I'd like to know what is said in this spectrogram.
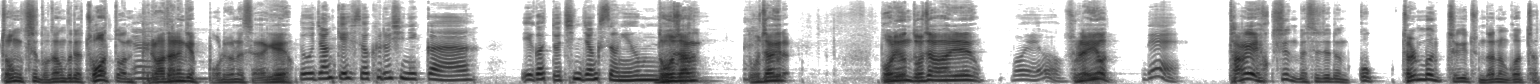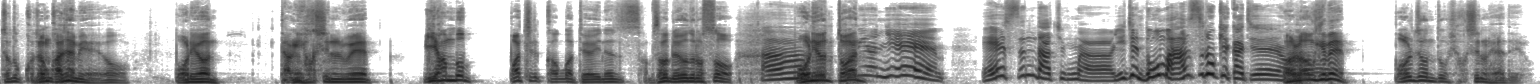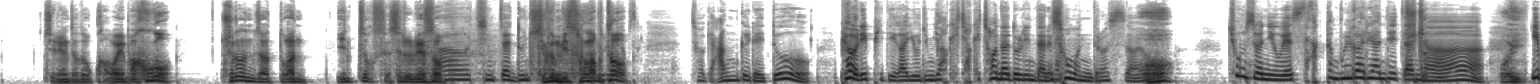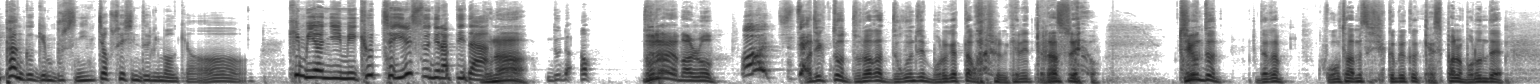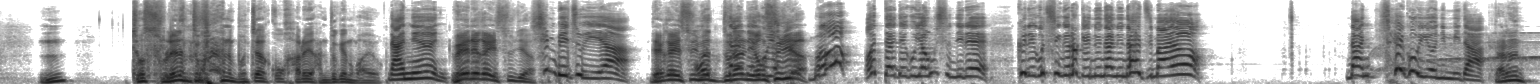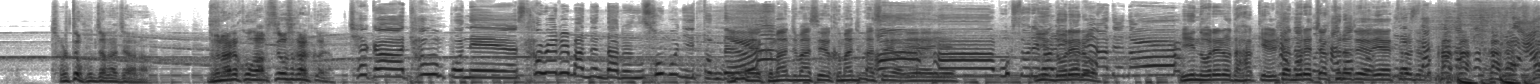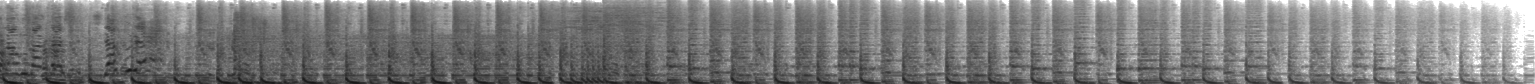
정치 노장들의 조화 또한 필요하다는 게 보리언의 생각이에요. 노장께서 그러시니까 이것도 진정성이 없네. 노장, 노장이라 보리언 노장 아니에요. 뭐예요? 술래연 네. 당의 혁신 메시지는 꼭 젊은 층이 준다는 것 자체도 고정관념이에요. 보리언 당의 혁신을 위해 미 한번 바칠 각오가 되어 있는 삼선 의원으로서 아, 5년 동안 김 의원님 애쓴다 정말. 이제 너무 안쓰럽게까지. 말 나온 김에 볼전도 혁신을 해야 돼요. 진행자도 과거에 바꾸고 출연자 또한 인적 쇄신을 위해서 아우 진짜 눈치 지금 이 순간부터 저기 안 그래도 별이 PD가 요즘 여기저기 전화 돌린다는 소문 들었어요. 어? 총선 이후에 싹 다 물갈이 안 됐잖아. 어이 이 판국이 무슨 인적 쇄신들을 먹여. 김 의원님이 교체 1순위랍디다. 누나 누나, 어, 누나야말로 아 진짜. 아직도 누나가 누군지 모르겠다고 하는 의견이 대다수예요. 지금도 내가 공투하면서 시끌시끌 게시판을 보는데 음? 저 술래는 누구라는 문자가 꼭 하루에 한두 개는 와요. 나는 왜 내가 1순위야? 신비주의야. 내가 1순위면 어따 누나는 0순위야. 뭐? 어따 대고 영순이래. 그리고 징그럽게 누나 누나 하지 마요. 난 최고위원입니다. 나는 절대 혼자 가지 않아. 누나를 꼭 앞세워서 갈 거야. 제가 다음번에 사회를 만든다는 소문이 있던데. 예, 그만 좀 하세요. 그만 좀 하세요. 예, 예. 아하, 목소리 이 노래로. 이 노래로 다 할게요. 일단 노래 쫙 틀어줘요. 예, 틀어줘. 싹 가, 가, 가, 가, 그래 가. 안 하고 간다. 씨. 야 그래.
